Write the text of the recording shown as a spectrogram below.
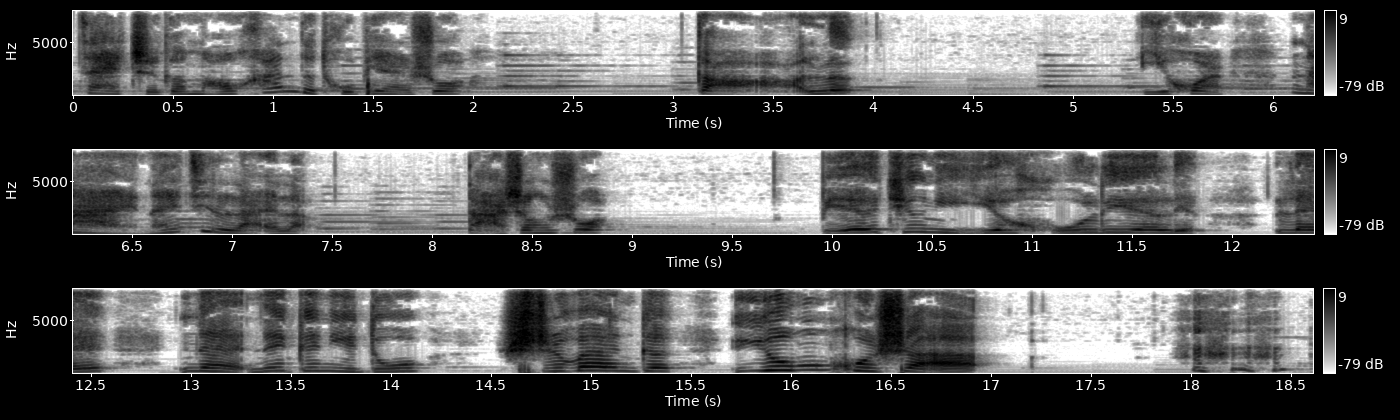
再指个毛憨的图片说：“嘎了。”一会儿，奶奶进来了，大声说：“别听你爷胡咧咧，来，奶奶给你读《十万个拥护啥》。”呵呵呵。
